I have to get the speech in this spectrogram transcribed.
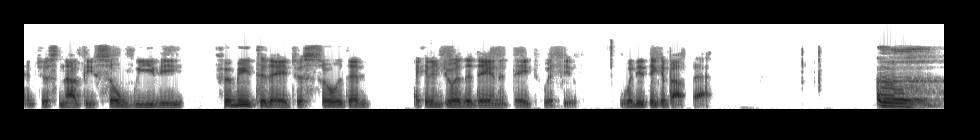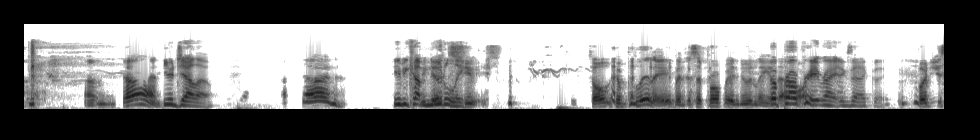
and just not be so weavy for me today, just so that I can enjoy the day and the date with you? What do you think about that? I'm done. You're jello. I'm done. You become because noodly. She, so completely, but it's appropriate noodling. Appropriate, right? Exactly. But you,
